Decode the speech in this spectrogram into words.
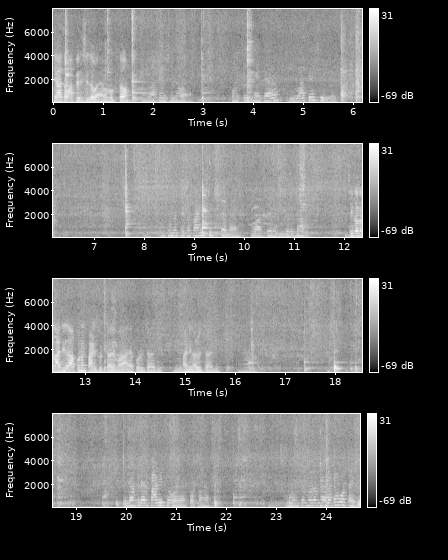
हे आता वाफेर शिजव आहे मग फक्त. वापेर शिजवा परतून घ्यायचा आणि वापेर शिजवायचा पुन्हा त्याचं पाणी सुटताना वापेर जरा धाक चिकन आधी आपणच पाणी सुट्टा मा ह्या करूच्या आधी पाणी घालूच्या आधी. हा. ते ढाकल्यावर पाणी ठेवाया टोपात नंतर गरम झाला काय ओतायचं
